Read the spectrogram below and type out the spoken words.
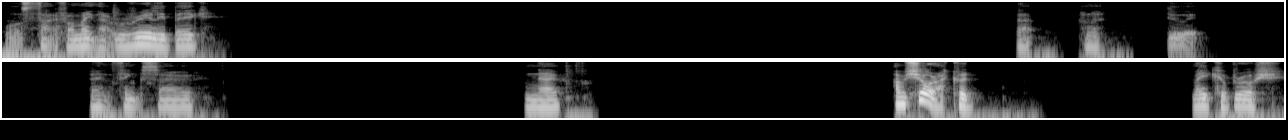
What's that if I make that really big? Gonna do it? Don't think so. No. I'm sure I could make a brush.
